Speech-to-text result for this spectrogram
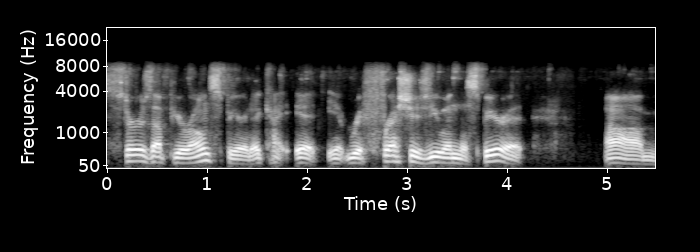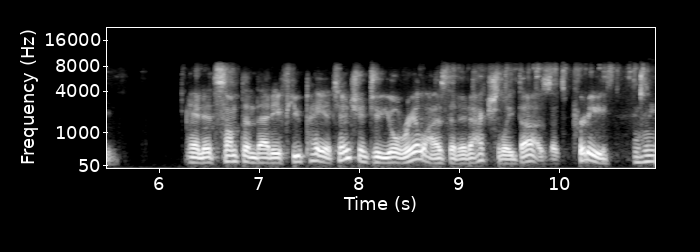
stirs up your own spirit. It it it refreshes you in the spirit. Um, and it's something that if you pay attention to, you'll realize that it actually does. It's pretty mm-hmm.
